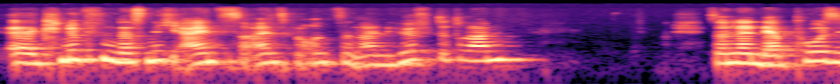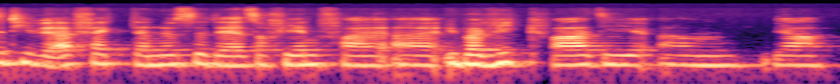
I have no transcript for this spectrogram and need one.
äh, knüpfen das nicht eins zu eins bei uns an eine Hüfte dran sondern der positive Effekt der Nüsse, der ist auf jeden Fall äh, überwiegt quasi ähm, ja,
